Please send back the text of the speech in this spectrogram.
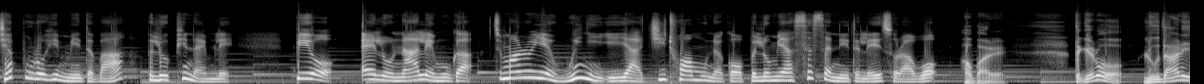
ရပ်ပုရောဟိတ်မင်းတပါဘယ်လို့ဖြစ်နိုင်မလဲပြီးတော့ အဲ့လိုနားလည်မှုကကျမတို့ရဲ့ဝိညာဉ်ရေးရကြီးထွားမှုနဲ့ကောဘယ်လိုများဆက်ဆက်နေတယ်လဲဆိုတာပေါ့ဟုတ်ပါတယ်တကယ်တော့လူသားတွေ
